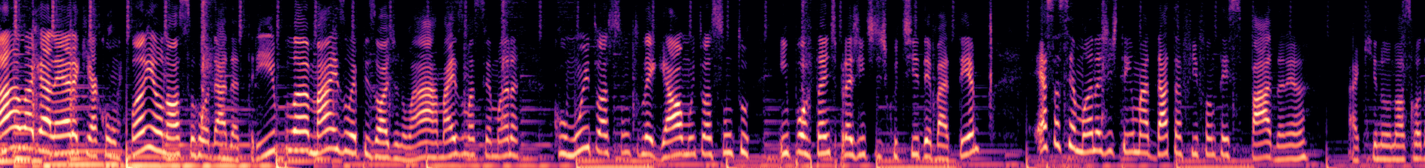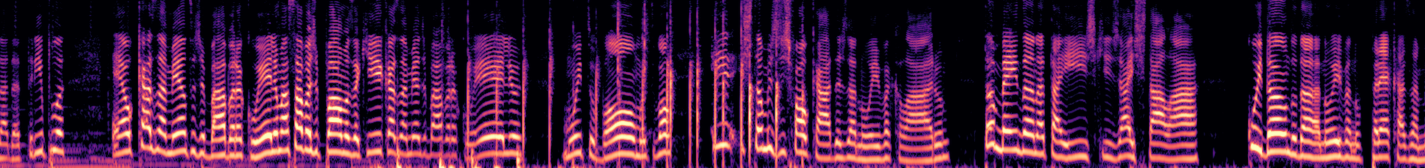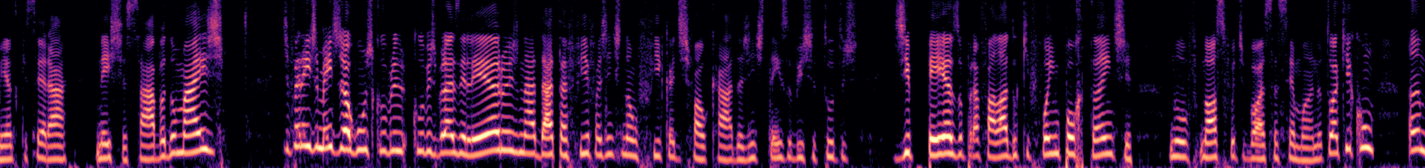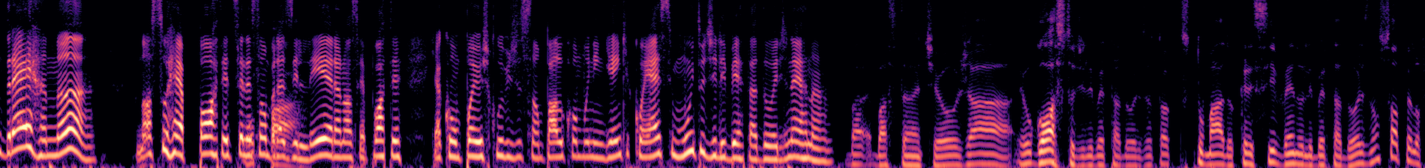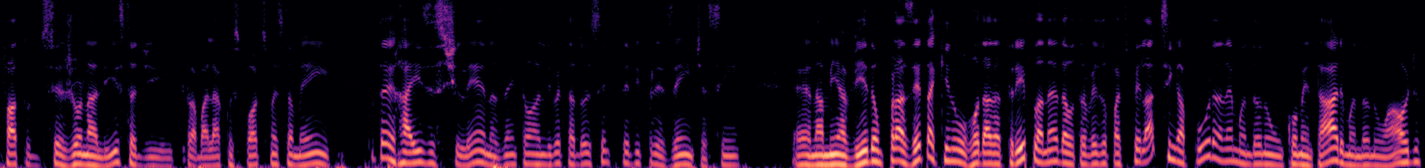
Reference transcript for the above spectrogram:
Fala galera que acompanha o nosso Rodada Tripla, mais um episódio no ar, mais uma semana com muito assunto legal, muito assunto importante pra gente discutir e debater. Essa semana a gente tem uma data FIFA antecipada, né? Aqui no nosso Rodada Tripla. É o casamento de Bárbara Coelho. Uma salva de palmas aqui, casamento de Bárbara Coelho. Muito bom, muito bom. E estamos desfalcadas da noiva, claro. Também da Ana Thaís, que já está lá cuidando da noiva no pré-casamento, que será neste sábado, mas diferentemente de alguns clubes brasileiros, na data FIFA a gente não fica desfalcado, a gente tem substitutos de peso para falar do que foi importante no nosso futebol essa semana. Eu estou aqui com André Hernan, nosso repórter de seleção Opa. brasileira, nosso repórter que acompanha os clubes de São Paulo como ninguém, que conhece muito de Libertadores, né, Hernan? Ba bastante. Eu já eu gosto de Libertadores. Eu tô acostumado, eu cresci vendo Libertadores, não só pelo fato de ser jornalista, de trabalhar com esportes, mas também por ter raízes chilenas, né? Então a Libertadores sempre teve presente assim. É, na minha vida. É um prazer estar aqui no Rodada Tripla, né? Da outra vez eu participei lá de Singapura, né? Mandando um comentário, mandando um áudio.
